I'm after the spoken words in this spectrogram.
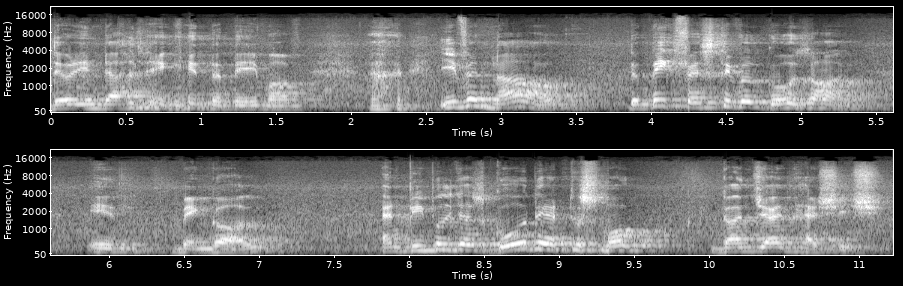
They're indulging in the name of, even now, the big festival goes on in Bengal, and people just go there to smoke ganja and hashish.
